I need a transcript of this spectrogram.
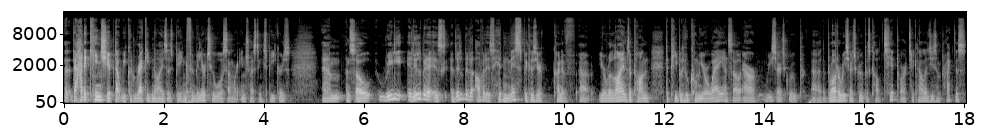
that had a kinship that we could recognize as being familiar to us and were interesting speakers. Um, and so, really, a little bit is a little bit of it is hit and miss because you're kind of uh, you're reliant upon the people who come your way. And so, our research group, uh, the broader research group, is called TIP or Technologies and Practice.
